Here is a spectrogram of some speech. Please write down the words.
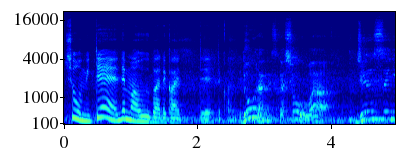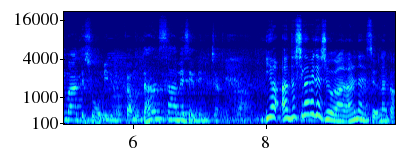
ショーを見てでまあウーバーで帰ってって感じですどうなんですか？ショーは純粋にわーってショーを見るのかもうダンサー目線で見ちゃうのか。いや私が見たショーがあれなんですよ。なんか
